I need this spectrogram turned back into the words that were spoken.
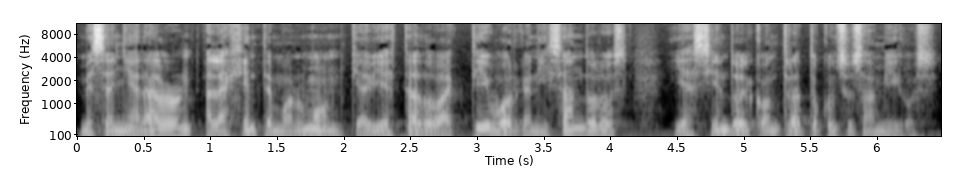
Me señalaron a la gente mormón que había estado activo organizándolos y haciendo el contrato con sus amigos,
